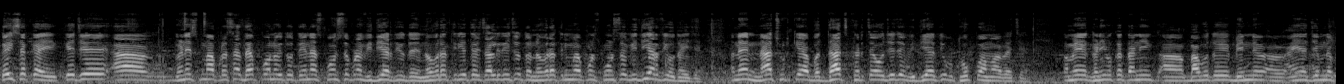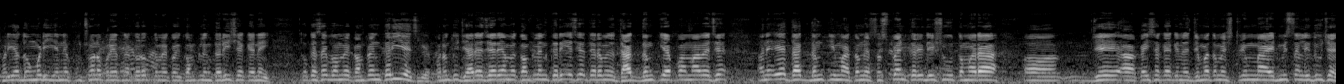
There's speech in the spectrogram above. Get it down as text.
કહી શકાય કે જે આ ગણેશમાં પ્રસાદ આપવાનો હોય તો તેના સ્પોન્સર પણ વિદ્યાર્થીઓ થાય નવરાત્રી અત્યારે ચાલી રહી છે, તો નવરાત્રીમાં પણ સ્પોન્સર વિદ્યાર્થીઓ થાય છે. અને ના છૂટકે આ બધા જ ખર્ચાઓ જે વિદ્યાર્થીઓ ઠોકવામાં આવે છે. અમે ઘણી વખત આની બાબતો બાબતે બેનને અહીંયા અહીંયા જેમને ફરિયાદો મળી એને પૂછવાનો પ્રયત્ન કરો તમે કોઈ કમ્પ્લેન કરી છે કે નહીં. તો કે સાહેબ, અમે કમ્પ્લેન કરીએ છીએ. પરંતુ જ્યારે જ્યારે અમે કમ્પ્લેન કરીએ છીએ ત્યારે અમને ધાક ધમકી આપવામાં આવે છે અને એ ધાક ધમકીમાં તમને સસ્પેન્ડ કરી દઈશું. તમારા જે કહી શકાય કે જેમાં તમે સ્ટ્રીમમાં એડમિશન લીધું છે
